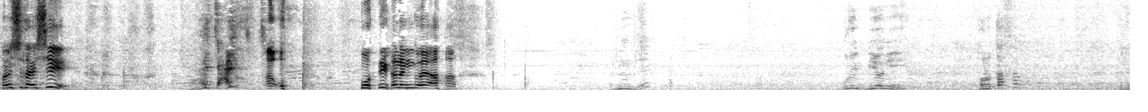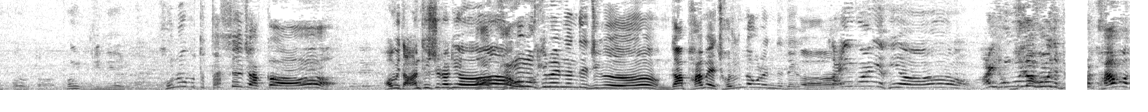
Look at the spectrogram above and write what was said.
현씨 달씨 아이씨 아이 아 어, 어디 가는 거야 없는데? 우리 미연이 번호 땄어? 무슨 번호다 형이 우리 미연이라네 번호부터 땄어야지 아까. 아 왜 나한테 지랄이야 아 광어 먹기로 했는데 지금 나 밤에 져준다고 그랬는데 내가. 까인 거 아니야 그냥 아니 형 네가 거기서 광어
